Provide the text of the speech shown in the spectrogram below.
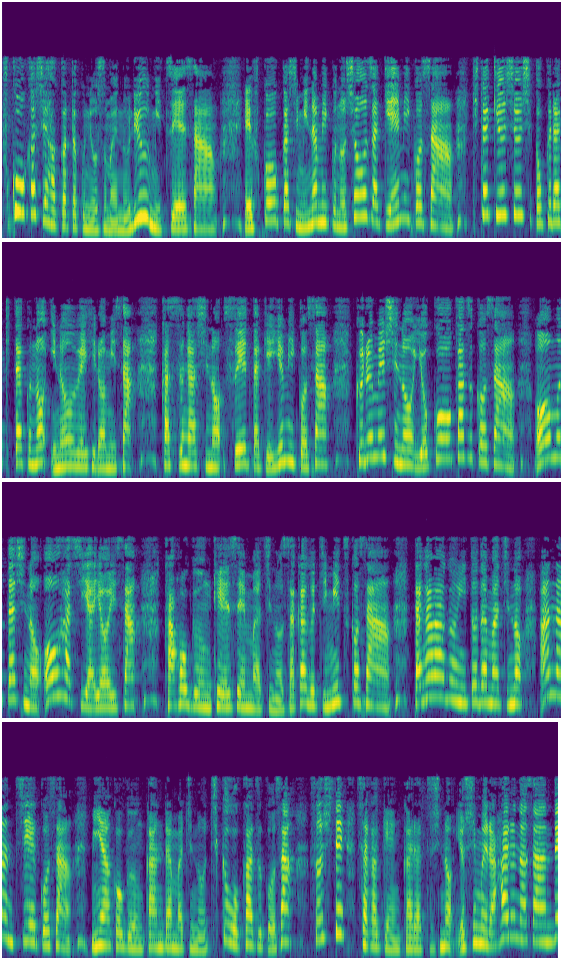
福岡市博多区にお住まいの劉光恵さん、えー福岡市南区の正崎恵美子さん、北九州市小倉北区の井上博美さん、春日市の末竹由美子さん、久留米市の横尾和子さん、大牟田市の大橋弥生さん、加穂郡慶泉町の坂口光子さん、田川郡糸田町の阿南千恵子さん、宮古郡神田町の筑後和子さん、そして佐賀県唐津市の吉村春菜さんで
